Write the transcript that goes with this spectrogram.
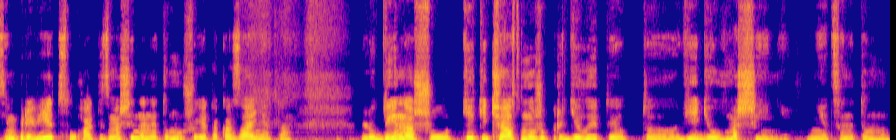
Всім привіт! Слухайте, з машини не тому, що я така зайнята людина, що тільки час можу приділити от, е, відео в машині. Ні, це не тому.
